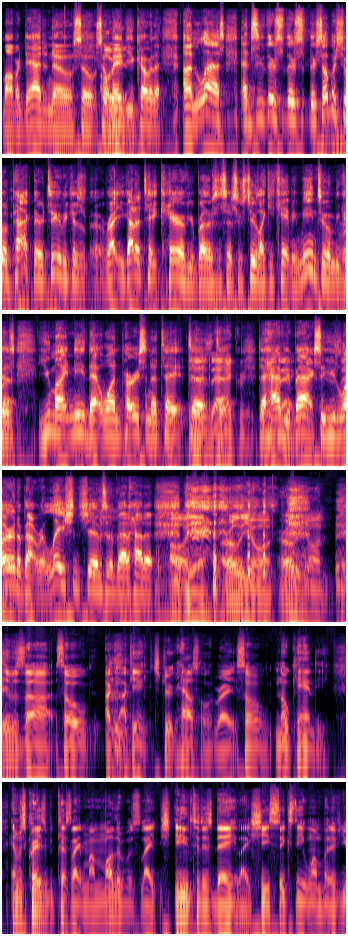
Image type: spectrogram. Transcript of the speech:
mom or dad to know. So so Oh, maybe yeah. you cover that. Unless and see, there's there's there's so much to unpack there too because uh, right, you got to take care of your brothers and sisters too. Like you can't be mean to them because you might need that one person to take to, Exactly. to, to have your back. So you Exactly. learn about relationships and about how to. Oh yeah, early on, early on, it was uh. So I, I get strict household, right? So no candy, and it was crazy because like my mother was like, she- even to this day, like she's sixty one, but if you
